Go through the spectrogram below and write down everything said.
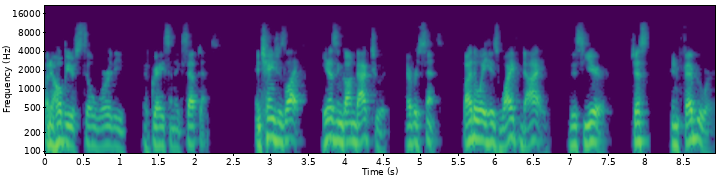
but I hope you're still worthy of grace and acceptance and changed his life. He hasn't gone back to it ever since. By the way, his wife died this year, just in February.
